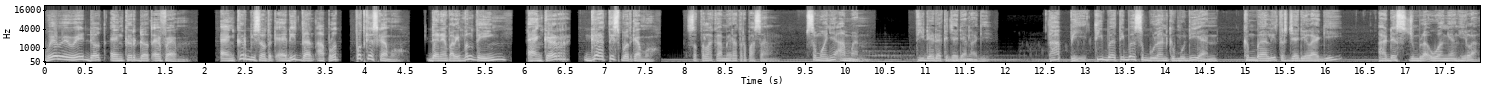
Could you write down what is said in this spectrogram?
www.anchor.fm. Anchor bisa untuk edit dan upload podcast kamu. Dan yang paling penting, Anchor gratis buat kamu. Setelah kamera terpasang, semuanya aman. Tidak ada kejadian lagi. Tapi tiba-tiba sebulan kemudian, kembali terjadi lagi, ada sejumlah uang yang hilang.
